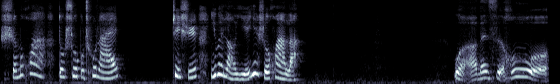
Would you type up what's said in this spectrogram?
什么话都说不出来。这时，一位老爷爷说话了：“我们似乎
